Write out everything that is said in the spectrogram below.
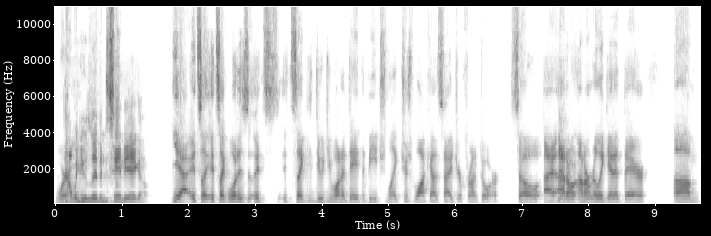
Where not when you live in San Diego. Yeah, it's like it's like what is it's it's like, dude, you want to date at the beach? Like just walk outside your front door. So I, yeah. I don't I don't really get it there. Um,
